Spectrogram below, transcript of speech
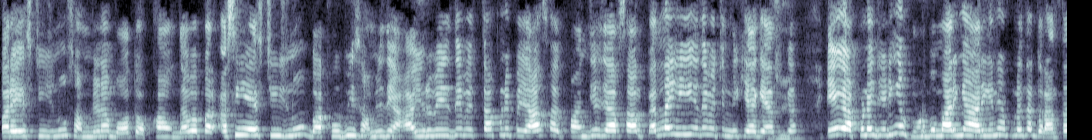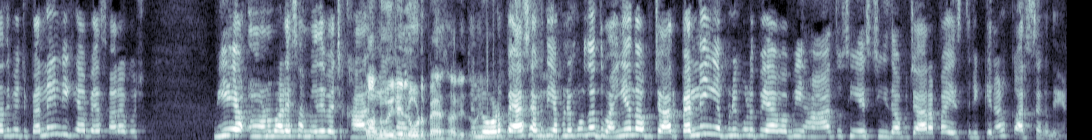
ਪਰ ਇਸ ਚੀਜ਼ ਨੂੰ ਸਮਝਣਾ ਬਹੁਤ ਔਖਾ ਹੁੰਦਾ ਵਾ ਪਰ ਅਸੀਂ ਇਸ ਚੀਜ਼ ਨੂੰ ਬਖੂਬੀ ਸਮਝਦੇ ਹਾਂ। ਆਯੁਰਵੇਦ ਦੇ ਵਿੱਚ ਤਾਂ ਆਪਣੇ 50 ਸਾਲ 5000 ਸਾਲ ਪਹਿਲਾਂ ਹੀ ਇਹਦੇ ਵਿੱਚ ਲਿਖਿਆ ਗਿਆ। ਸੀਗਾ। ਇਹ ਆਪਣੇ ਜਿਹੜੀਆਂ ਹੁਣ ਬਿਮਾਰੀਆਂ ਆ ਰਹੀਆਂ ਨੇ ਆਪਣੇ ਤਾਂ ਗ੍ਰੰਥਾਂ ਦੇ ਵਿੱਚ ਪਹਿਲਾਂ ਹੀ ਲਿਖਿਆ ਪਿਆ ਸਾਰਾ ਕੁਝ ਵੀ ਇਹ ਆਉਣ ਵਾਲੇ ਸਮੇਂ ਦੇ ਵਿੱਚ ਖਾਣ ਤੁਹਾਨੂੰ ਇਹਦੀ ਲੋੜ ਪੈ ਸਕਦੀ ਦਵਾਈ ਲੋੜ ਪੈ ਸਕਦੀ। ਆਪਣੇ ਕੋਲ ਤਾਂ ਦਵਾਈਆਂ ਦਾ ਉਪਚਾਰ ਪਹਿਲਾਂ ਹੀ ਆਪਣੇ ਕੋਲ ਪਿਆ ਵਾ ਵੀ ਹਾਂ ਤੁਸੀਂ ਇਸ ਚੀਜ਼ ਦਾ ਉਪਚਾਰ ਆਪਾਂ ਇਸ ਤਰੀਕੇ ਨਾਲ ਕਰ ਸਕਦੇ ਹਾਂ।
